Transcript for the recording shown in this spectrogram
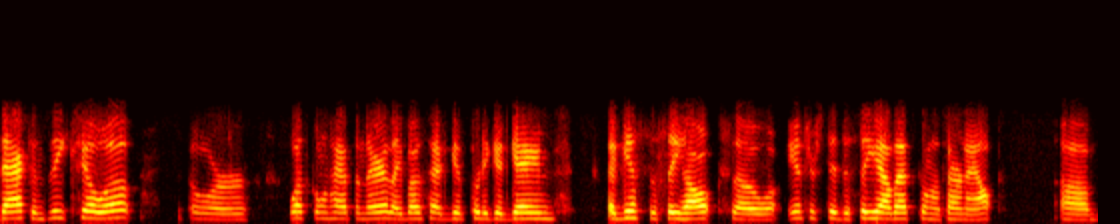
Dak and Zeke show up or what's going to happen there. They both had good, pretty good games against the Seahawks, so interested to see how that's going to turn out. Um,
